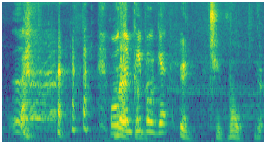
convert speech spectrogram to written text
well, then people get NT Warrior.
